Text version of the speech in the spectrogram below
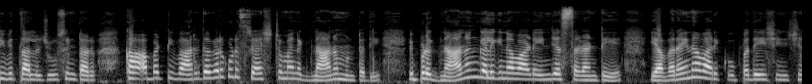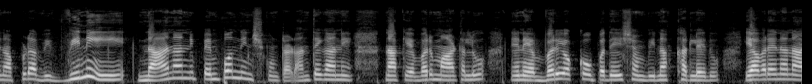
జీవితాల్లో చూసుంటారు. కాబట్టి వారి దగ్గర కూడా శ్రేష్టమైన జ్ఞానం ఉంటుంది. ఇప్పుడు జ్ఞానం కలిగిన వాడు ఏం చేస్తాడంటే ఎవరైనా వారికి ఉపదేశించినప్పుడు అవి విని జ్ఞానాన్ని పెంపొందించుకుంటాడు. అంతేగాని నాకు ఎవరి మాటలు నేను ఎవరి యొక్క ఉపదేశం వినక్కర్లేదు. ఎవరైనా నా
